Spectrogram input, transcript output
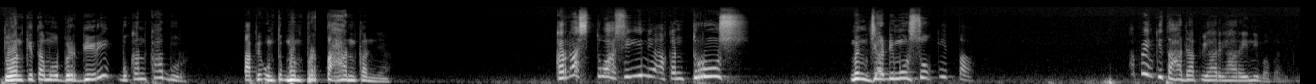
Tuhan kita mau berdiri bukan kabur, tapi untuk mempertahankannya. Karena situasi ini akan terus menjadi musuh kita. Apa yang kita hadapi hari-hari ini Bapak Ibu?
